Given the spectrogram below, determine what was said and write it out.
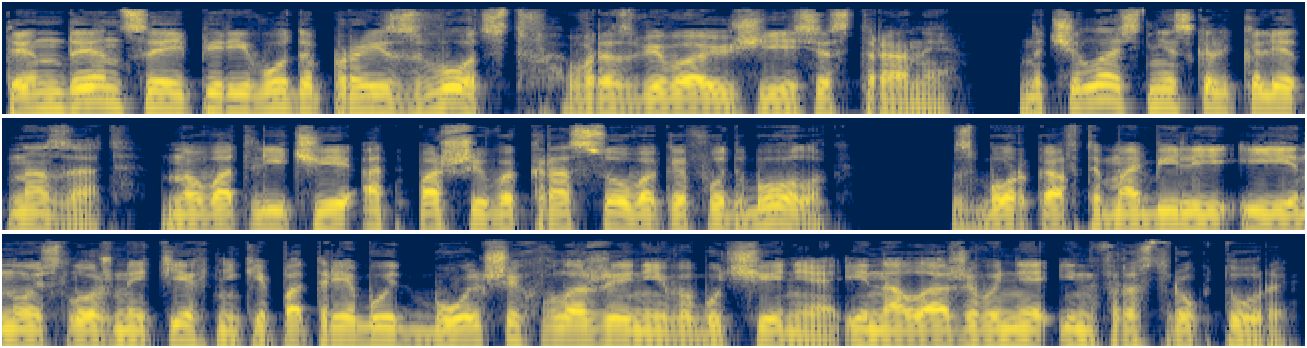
Тенденция перевода производств в развивающиеся страны началась несколько лет назад, но в отличие от пошива кроссовок и футболок, сборка автомобилей и иной сложной техники потребует больших вложений в обучение и налаживание инфраструктуры.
